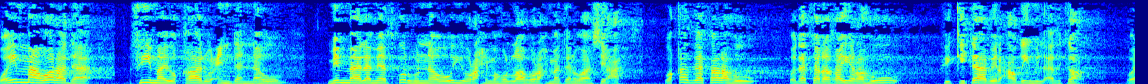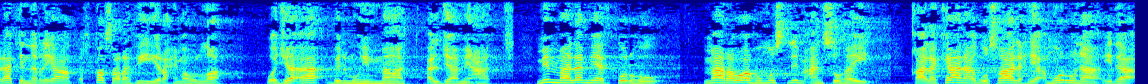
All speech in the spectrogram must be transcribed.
وإما ورد فيما يقال عند النوم مما لم يذكره النووي رحمه الله رحمة واسعة. وقد ذكره وذكر غيره في كتاب العظيم الأذكار. ولكن الرياض اختصر فيه رحمه الله وجاء بالمهمات الجامعات. مما لم يذكره ما رواه مسلم عن سهيل. قال كان أبو صالح يأمرنا إذا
